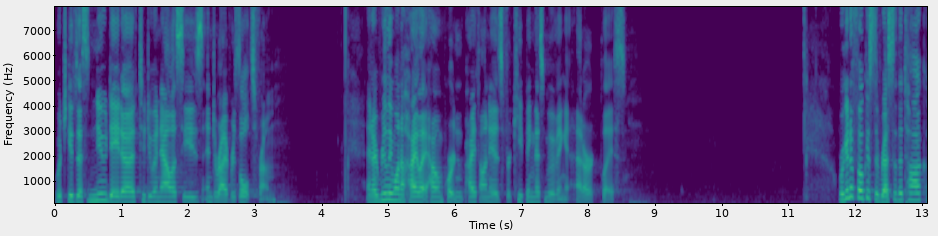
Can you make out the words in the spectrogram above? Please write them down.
which gives us new data to do analyses and derive results from. And I really want to highlight how important Python is for keeping this moving at our place. We're going to focus the rest of the talk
